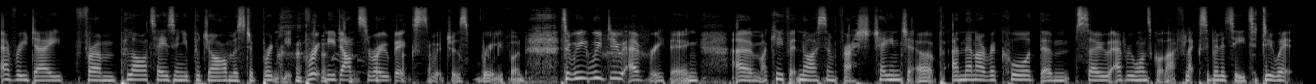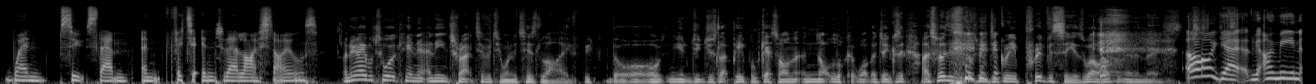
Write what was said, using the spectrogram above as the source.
every day from Pilates in your pajamas to Britney, Britney dance aerobics, which is really fun. So we, we do everything. Um, I keep it nice and fresh, change it up, and then I record them so everyone's got that flexibility to do it when suits them and fit it into their lifestyles. And you're able to work in any interactivity when it is live, or, or you, you just let people get on and not look at what they're doing? Because I suppose there's got to be a degree of privacy as well, hasn't there, in this? Oh yeah, I mean,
